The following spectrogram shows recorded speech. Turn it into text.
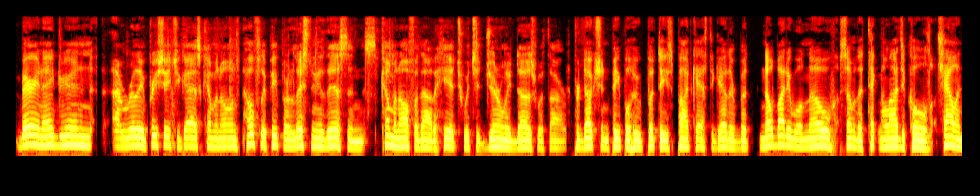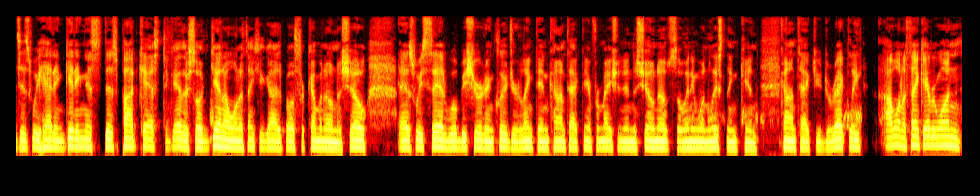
Barry and Adrian, I really appreciate you guys coming on. Hopefully, people are listening to this and coming off without a hitch, which it generally does with our production people who put these podcasts together. But nobody will know some of the technological challenges we had in getting this this podcast together. So again, I want to thank you guys both for coming on the show. As we said, we'll be sure to include your LinkedIn contact information in the show notes so anyone listening can contact you directly. I want to thank everyone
